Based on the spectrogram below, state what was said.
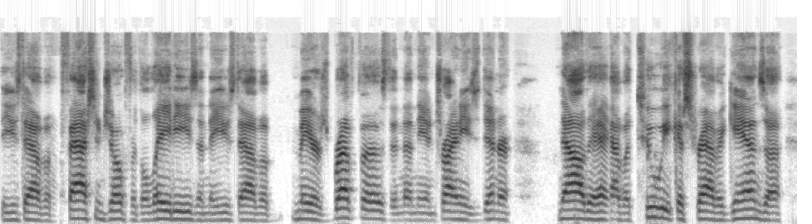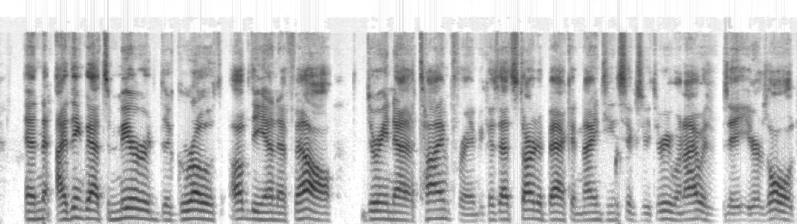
they used to have a fashion show for the ladies and they used to have a mayor's breakfast and then the Chinese dinner. Now they have a two week extravaganza and I think that's mirrored the growth of the NFL during that time frame because that started back in 1963 when I was eight years old.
